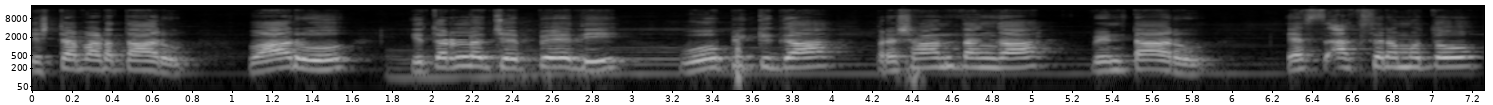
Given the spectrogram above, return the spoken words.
ఇష్టపడతారు. వారు ఇతరులు చెప్పేది ఓపికగా ప్రశాంతంగా వింటారు. ఎస్ అక్షరముతో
